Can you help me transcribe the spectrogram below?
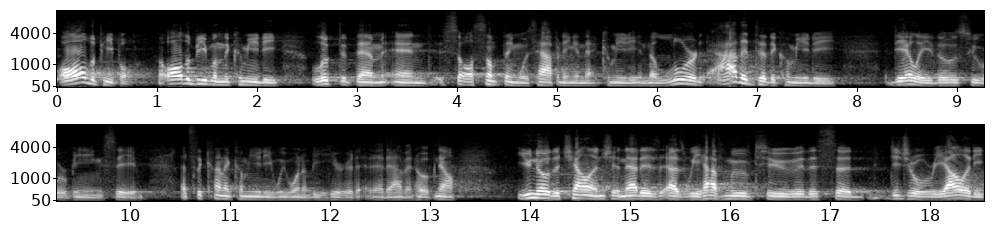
all the people, all the people in the community looked at them and saw something was happening in that community, and the Lord added to the community daily those who were being saved. That's the kind of community we want to be here at, at Advent Hope. Now, you know the challenge, and that is as we have moved to this uh, digital reality,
